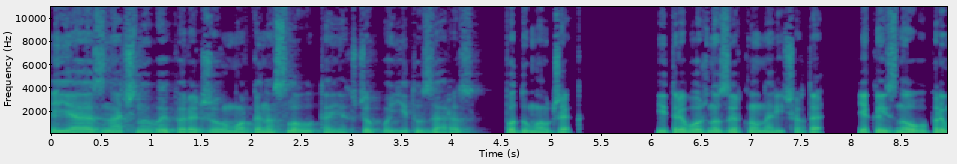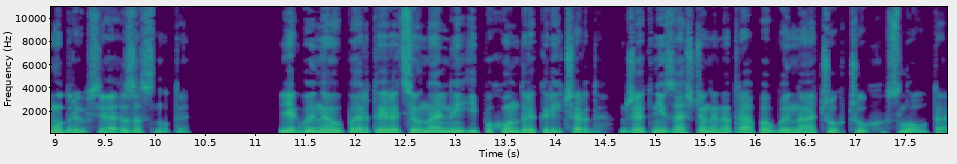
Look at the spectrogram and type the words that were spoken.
Я значно випереджу Моргана Слоута, якщо поїду зараз, подумав Джек, і тривожно зиркнув на Річарда, який знову примудрився заснути. Якби не упертий раціональний іпохондрик Річард, Джек ні за що не натрапив би на чух-чух Слоута,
